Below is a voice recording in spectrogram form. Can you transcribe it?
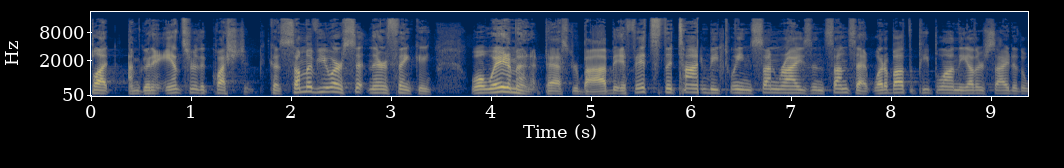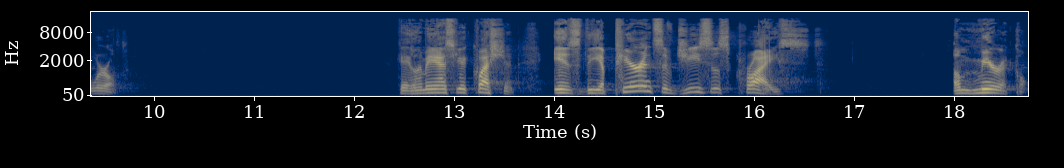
but I'm going to answer the question because some of you are sitting there thinking, well, wait a minute, Pastor Bob. If it's the time between sunrise and sunset, what about the people on the other side of the world? Okay, let me ask you a question. Is the appearance of Jesus Christ a miracle?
